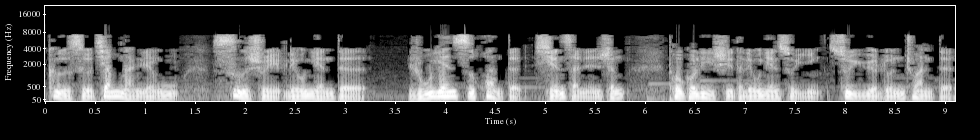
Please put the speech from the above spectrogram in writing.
各色江南人物，似水流年的如烟似幻的闲散人生，透过历史的流年碎影、岁月轮转的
